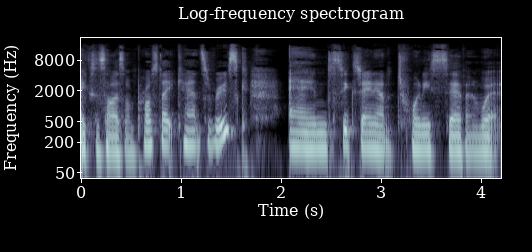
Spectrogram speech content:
exercise on prostate cancer risk, and 16 out of 27 were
